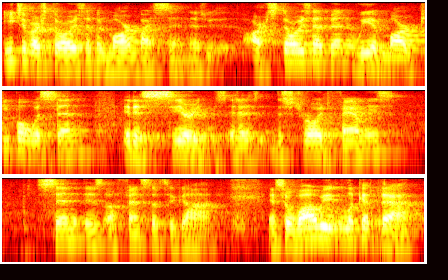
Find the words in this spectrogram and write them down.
Each of our stories have been marred by sin. As we, our stories have been, we have marred people with sin. It is serious. It has destroyed families. Sin is offensive to God. And so while we look at that,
